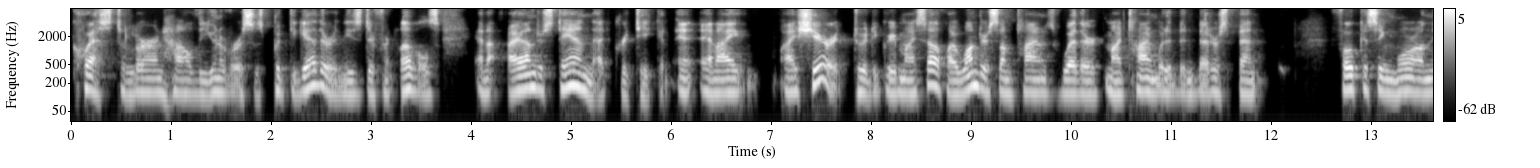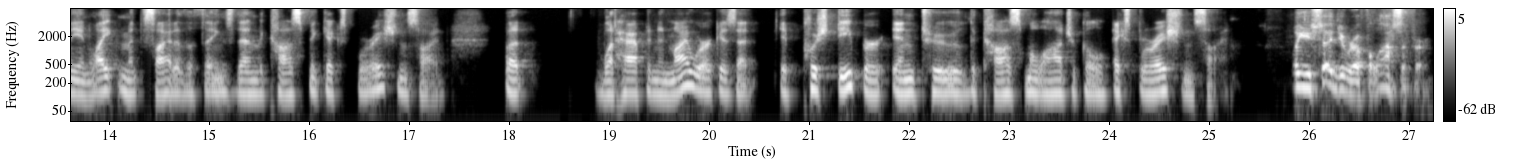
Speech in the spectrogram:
quest to learn how the universe is put together in these different levels. And I understand that critique and, and I, I share it to a degree myself. I wonder sometimes whether my time would have been better spent focusing more on the enlightenment side of the things than the cosmic exploration side. But what happened in my work is that it pushed deeper into the cosmological exploration side. Well, you said you were a philosopher.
